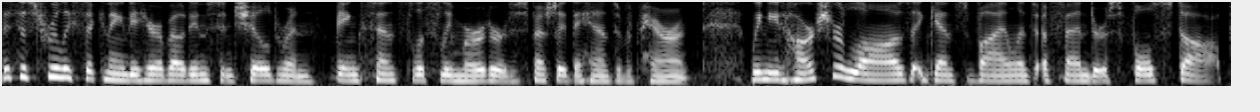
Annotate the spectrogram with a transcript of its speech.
This is truly sickening to hear about innocent children being senselessly murdered, especially at the hands of a parent. We need harsher laws against violent offenders, full stop.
